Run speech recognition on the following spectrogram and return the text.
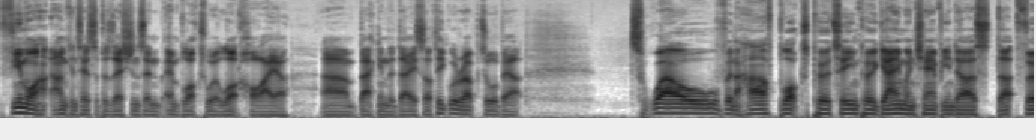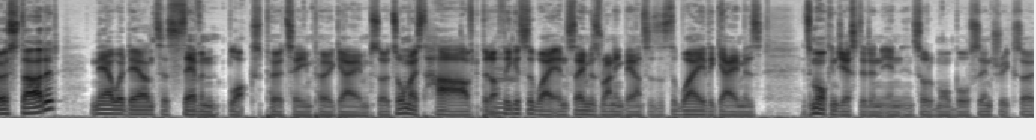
few more uncontested possessions, and, and blocks were a lot higher um, back in the day. So I think we're up to about 12 and a half blocks per team per game when Champion Data st- first started. Now we're down to seven blocks per team per game. So it's almost halved, but I think it's the way, and same as running bounces, it's the way the game is, it's more congested and, and, and sort of more ball centric. So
